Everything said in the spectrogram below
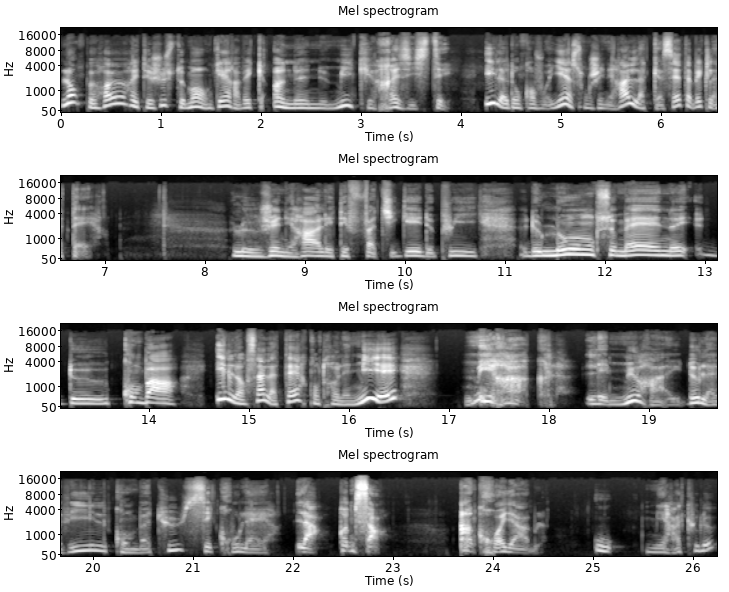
L'empereur était justement en guerre avec un ennemi qui résistait. Il a donc envoyé à son général la cassette avec la terre. Le général était fatigué depuis de longues semaines de combats. Il lança la terre contre l'ennemi et, miracle, les murailles de la ville combattue s'écroulèrent, là, comme ça. Incroyable ou miraculeux.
